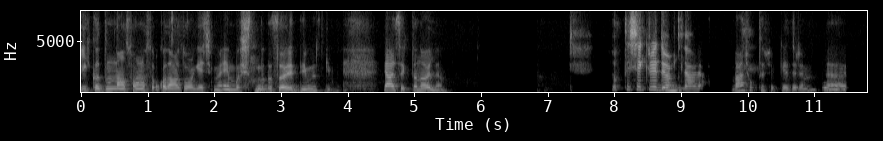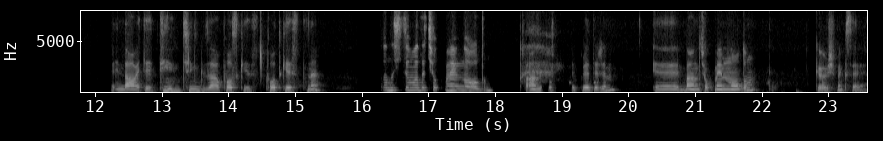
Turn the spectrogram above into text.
ilk adımdan sonrası o kadar zor geçmiyor. En başında da söylediğimiz gibi. Gerçekten öyle. Çok teşekkür ediyorum Dilara. Ben çok teşekkür ederim. Ee, beni davet ettiğin için güzel podcast podcast'ine. Tanıştığıma da çok memnun oldum. Ben de çok teşekkür ederim. Ee, ben de çok memnun oldum. Görüşmek üzere.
